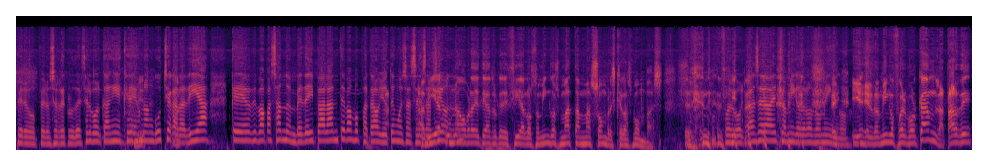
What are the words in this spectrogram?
Pero, pero se recrudece el volcán y es que es una angustia. Cada día que va pasando, en vez de ir para adelante, vamos para atrás. Yo tengo esa sensación. Había una ¿no? obra de teatro que decía los domingos matan más hombres que las bombas. Pues el volcán se ha hecho amigo de los domingos. y el domingo fue el volcán, la tarde,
